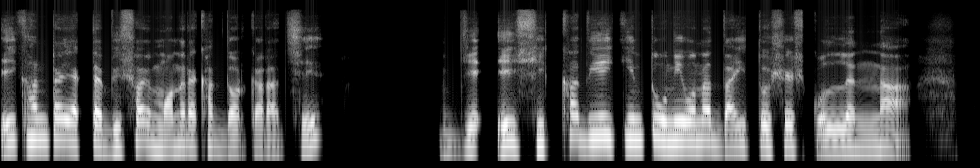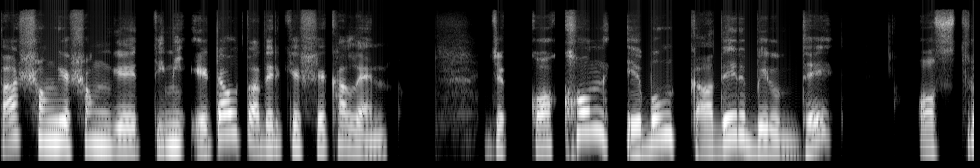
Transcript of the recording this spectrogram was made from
এইখানটায় একটা বিষয় মনে রাখার দরকার আছে। যে এই শিক্ষা দিয়েই কিন্তু উনি ওনার দায়িত্ব শেষ করলেন না। তার সঙ্গে সঙ্গে তিনি এটাও তাদেরকে শেখালেন যে কখন এবং কাদের বিরুদ্ধে অস্ত্র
